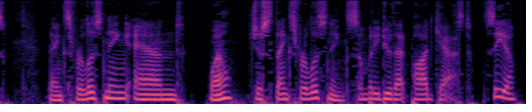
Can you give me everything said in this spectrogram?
Thanks for listening, and, well, just thanks for listening. Somebody do that podcast. See ya.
